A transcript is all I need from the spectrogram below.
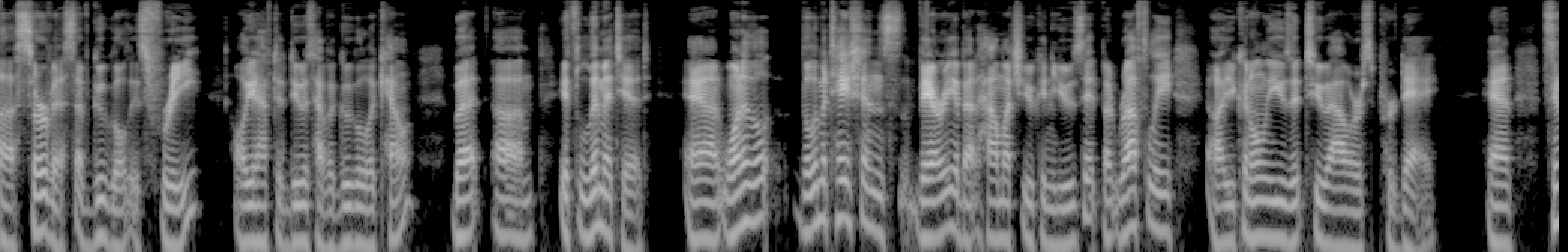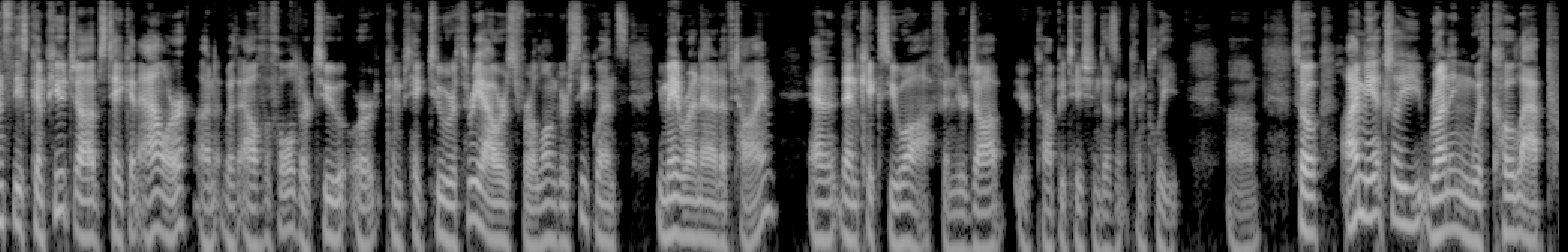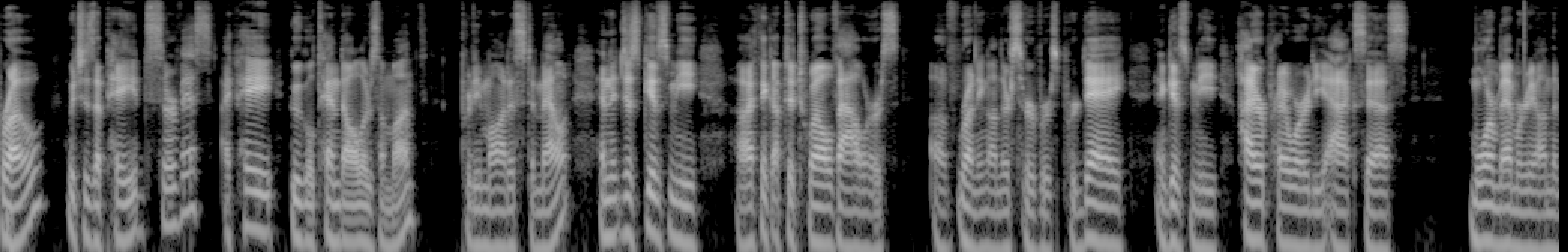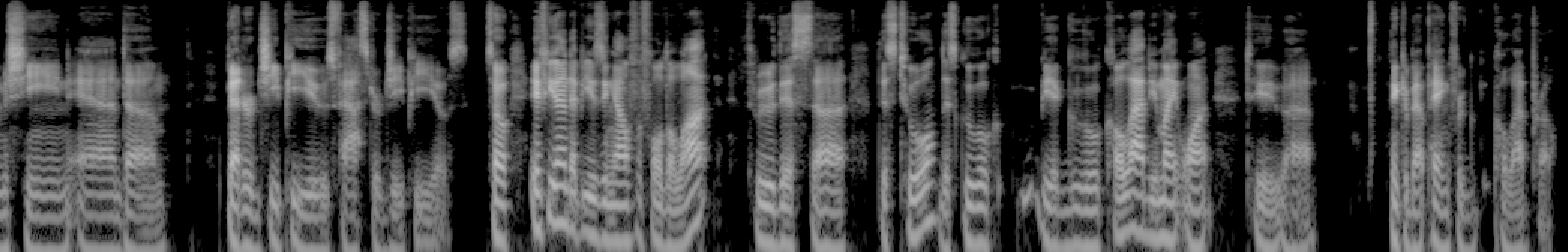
a service of Google is free. All you have to do is have a Google account, but um, it's limited. And one of the, the limitations vary about how much you can use it, but roughly uh, you can only use it two hours per day. And since these compute jobs take an hour on, with AlphaFold or two, or can take two or three hours for a longer sequence, you may run out of time and then kicks you off and your job, your computation doesn't complete. Um, so I'm actually running with Colab Pro, which is a paid service. I pay Google $10 a month, pretty modest amount, and it just gives me, uh, I think, up to 12 hours of running on their servers per day and gives me higher priority access, more memory on the machine, and um, better GPUs, faster GPUs. So if you end up using AlphaFold a lot through this uh, this tool, this Google be a Google Colab, you might want to uh, think about paying for Colab Pro.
